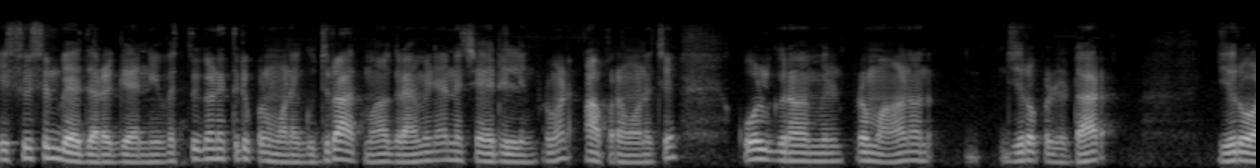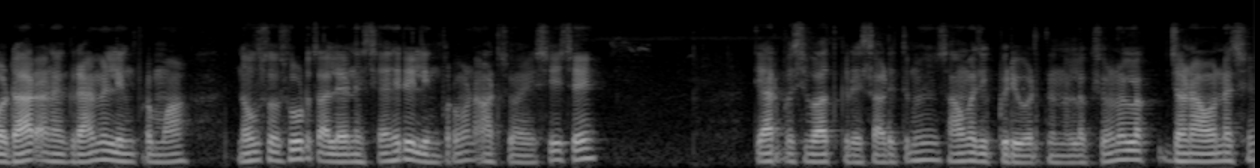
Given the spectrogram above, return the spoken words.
ઈસવીસન બે હજાર અગિયારની વસ્તી ગણતરી પ્રમાણે ગુજરાતમાં ગ્રામીણ અને શહેરી લિંગ પ્રમાણ આ પ્રમાણે છે. કુલ ગ્રામીણ પ્રમાણ ઝીરો પોઈન્ટ અઢાર, ઝીરો અઢાર અને ગ્રામીણ લિંગ પ્રમાણ નવસો સુડતાલીસ અને શહેરી લિંગ પ્રમાણ આઠસો એંસી છે. ત્યાર પછી વાત કરીએ સાડી ત્રણ સામાજિક પરિવર્તનના લક્ષણો જણાવવાના છે.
